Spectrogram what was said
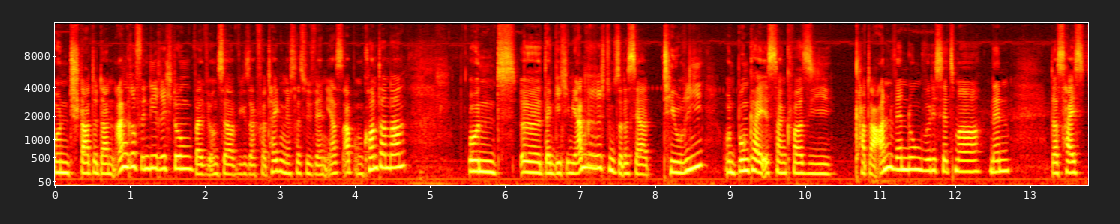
und starte dann einen Angriff in die Richtung, weil wir uns ja, wie gesagt, verteidigen. Das heißt, wir wehren erst ab und kontern dann. Und äh, dann gehe ich in die andere Richtung, so das ist ja Theorie. Und Bunkai ist dann quasi Kata-Anwendung, würde ich es jetzt mal nennen. Das heißt,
